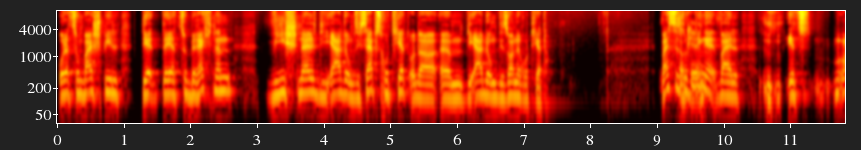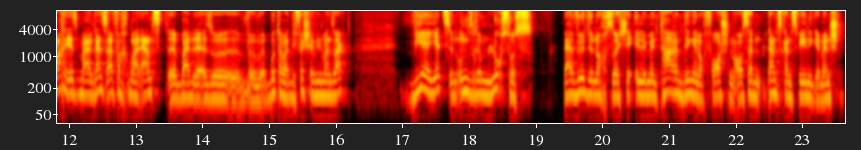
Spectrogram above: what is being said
Oder zum Beispiel der, der zu berechnen, wie schnell die Erde um sich selbst rotiert oder ähm, die Erde um die Sonne rotiert. Weißt du, so okay. Dinge, weil jetzt mache ich jetzt mal ganz einfach mal ernst äh, bei also äh, Butter bei die Fische, wie man sagt. Wir jetzt in unserem Luxus, wer würde noch solche elementaren Dinge noch forschen, außer ganz, ganz wenige Menschen?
